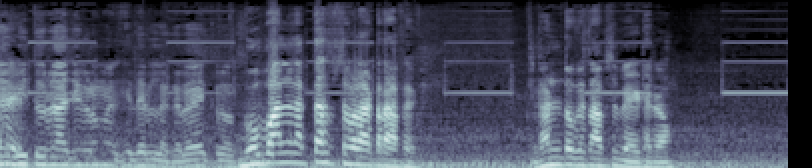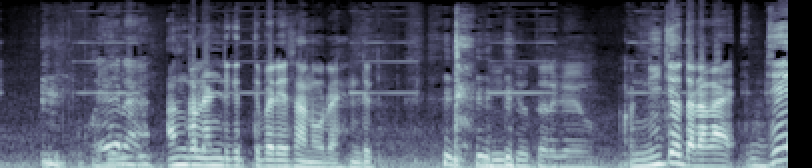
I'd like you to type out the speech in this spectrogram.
ट्रैफ़िक तो राजगढ़ में इधर लग रहा है क्रॉस भोपाल में लगता है सबसे बड़ा ट्रैफ़िक घंटों के हिसाब से बैठ रहो देख रहा हूँ। अंकल आंटी कितने परेशान हो रहे हैं देख। नीचे उतर गए हो। और नीचे उतर गए जे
